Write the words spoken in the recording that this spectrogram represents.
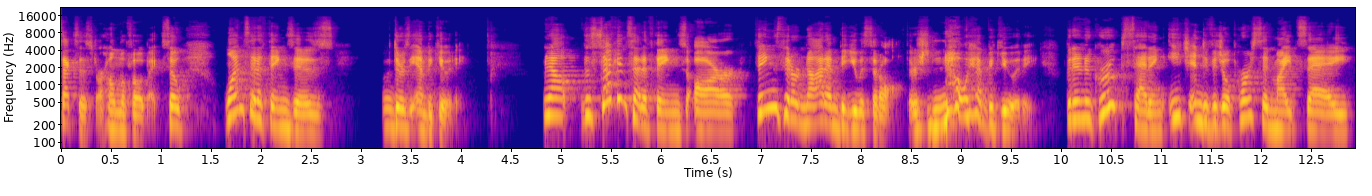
sexist or homophobic? So, one set of things is, there's ambiguity. Now, the second set of things are things that are not ambiguous at all. There's no ambiguity. But in a group setting, each individual person might say,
